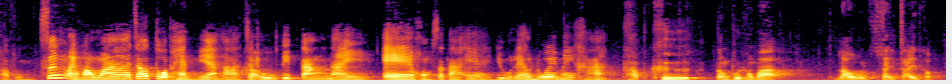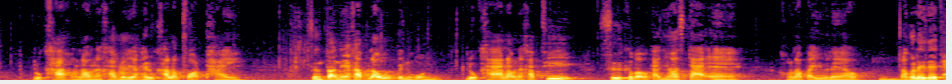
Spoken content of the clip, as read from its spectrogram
ครับผม ซึ่งหมายความว่าเจ้าตัวแผ่นเนี้ยค่ะคจะรับ ถูกติดตั้งในแอร์ของ Star Air อยู่แล้วด้วยไหมคะ ครับ คือต้องพูดคำว่าเราใส่ใจกับ ลูกค้าของเรานะครับค่ะเราอยากให้ลูกค้าเราปลอดภัย ซึ่งตอนนี้ครับเราเป็นห่วงลูกค้าเรานะครับ ที่ซื้อเครื่องปรับอากาศยี่ห้อ Star Air ของเราไปอยู่แล้ว เราก็เลยได้แถ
